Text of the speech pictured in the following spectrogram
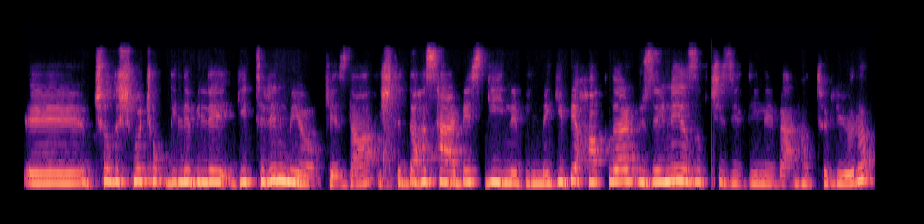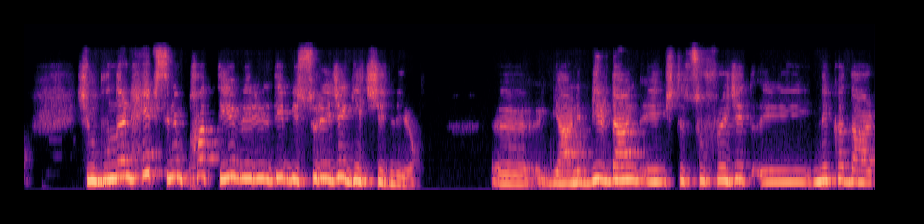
e, çalışma çok dile bile getirilmiyor kez daha. İşte daha serbest giyinebilme gibi haklar üzerine yazıp çizildiğini ben hatırlıyorum. Şimdi bunların hepsinin pat diye verildiği bir sürece geçiliyor. E, yani birden e, işte sufracet e, ne kadar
